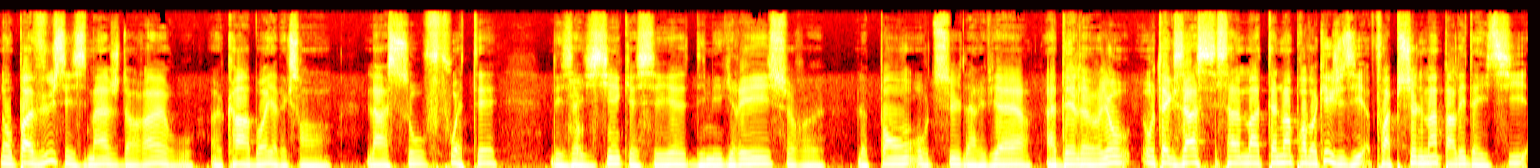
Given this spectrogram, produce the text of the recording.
n'ont pas vu ces images d'horreur où un cowboy avec son lasso fouettait des Haïtiens qui essayaient d'immigrer sur le pont au-dessus de la rivière à Del Rio, au Texas. Ça m'a tellement provoqué que j'ai dit, il faut absolument parler d'Haïti.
